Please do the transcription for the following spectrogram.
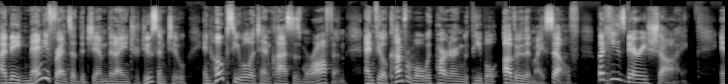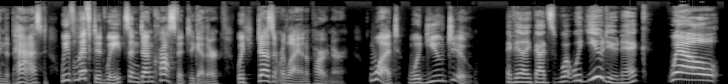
I've made many friends at the gym that I introduce him to in hopes he will attend classes more often and feel comfortable with partnering with people other than myself, but he's very shy. In the past, we've lifted weights and done CrossFit together, which doesn't rely on a partner. What would you do? I feel like that's what would you do, Nick? Well,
